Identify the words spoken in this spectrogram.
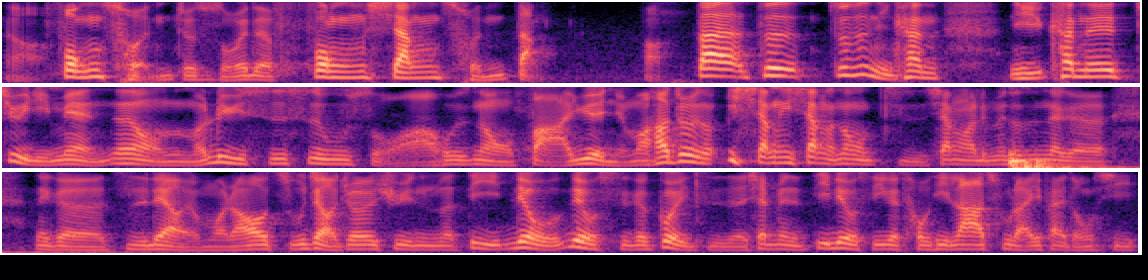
啊，封存就是所谓的封箱存档。啊，但这就是你看，你看那些剧里面那种什么律师事务所啊，或者是那种法院，有没有？它就有一箱一箱的那种纸箱啊，里面就是那个那个资料，有没有？然后主角就会去什么第六六十个柜子的下面的第六十一个抽屉拉出来一排东西，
